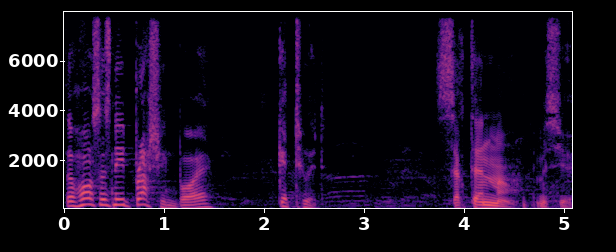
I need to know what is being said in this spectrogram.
The horses need brushing, boy. Get to it. Certainement, monsieur.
